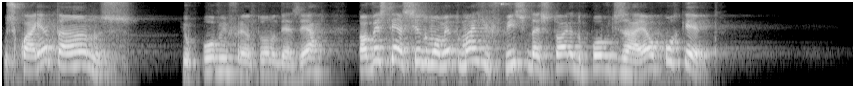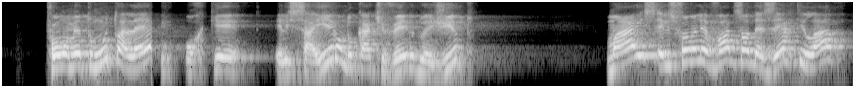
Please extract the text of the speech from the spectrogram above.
os 40 anos que o povo enfrentou no deserto, talvez tenha sido o momento mais difícil da história do povo de Israel. Por quê? Foi um momento muito alegre, porque eles saíram do cativeiro do Egito, mas eles foram levados ao deserto e lá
